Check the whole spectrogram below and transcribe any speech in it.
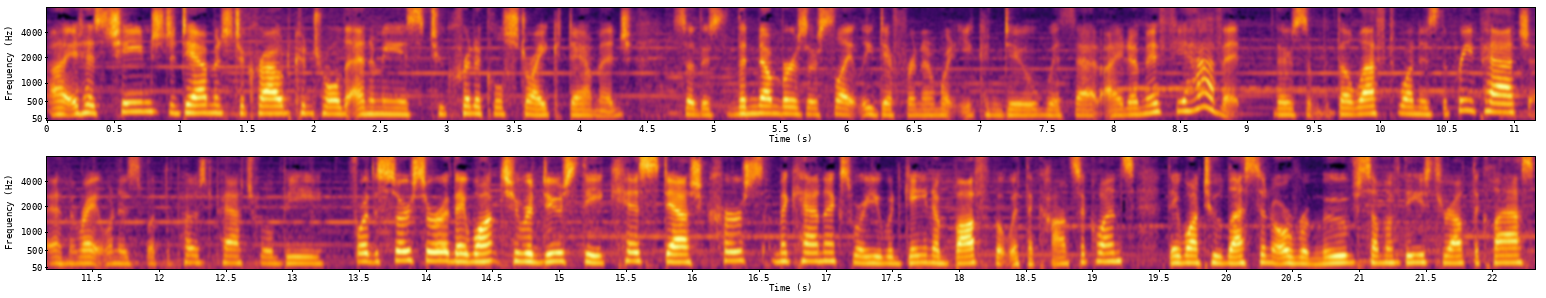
Uh, it has changed damage to crowd controlled enemies to critical strike damage. So there's the numbers are slightly different on what you can do with that item if you have it. There's the left one is the pre-patch and the right one is what the post-patch will be. For the sorcerer, they want to reduce the kiss dash curse mechanics where you would gain a buff but with a consequence. They want to lessen or remove some of these throughout the class.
